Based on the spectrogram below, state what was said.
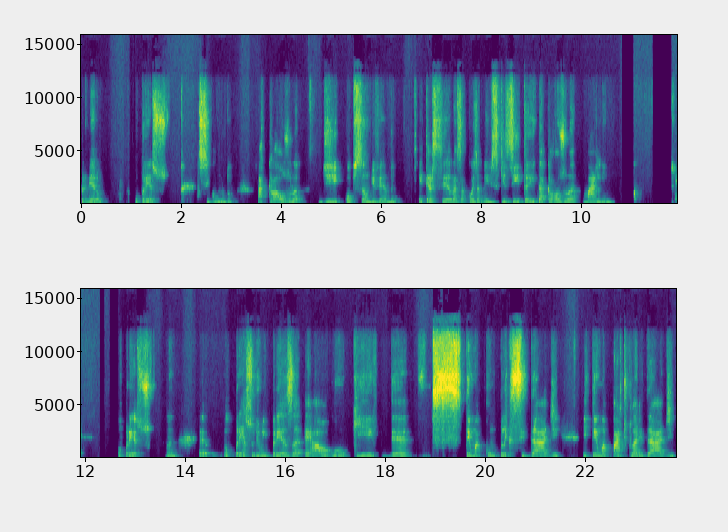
Primeiro, o preço. Segundo, a cláusula de opção de venda. E terceiro, essa coisa meio esquisita aí da cláusula Marlin. O preço. Né? É, o preço de uma empresa é algo que é, tem uma complexidade e tem uma particularidade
